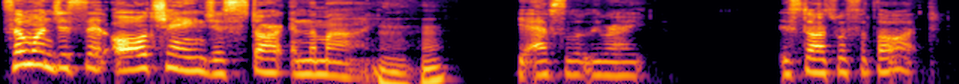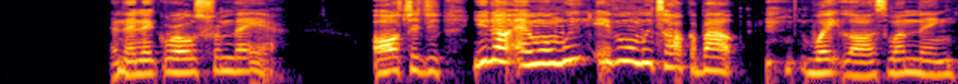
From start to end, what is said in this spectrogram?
Someone just said all changes start in the mind. Mm-hmm. You're absolutely right. It starts with a thought, and then it grows from there. All changes, you know. And when we even when we talk about weight loss, one thing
